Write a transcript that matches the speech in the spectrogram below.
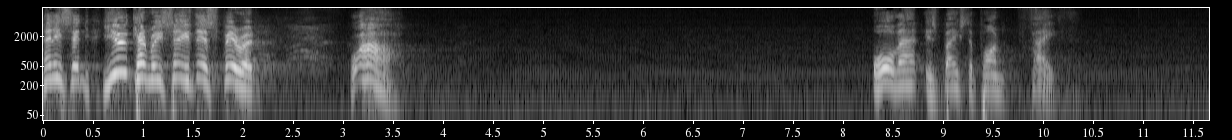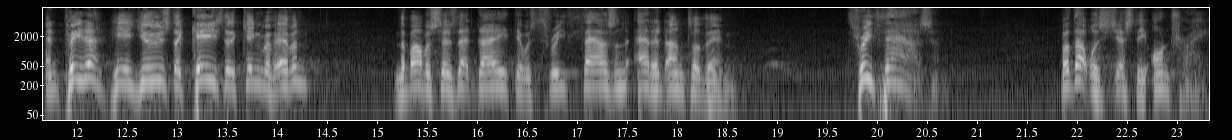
And he said, you can receive this Spirit. Wow. All that is based upon faith. And Peter here used the keys to the kingdom of heaven. And the Bible says that day there was 3,000 added unto them. 3,000. But that was just the entree.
